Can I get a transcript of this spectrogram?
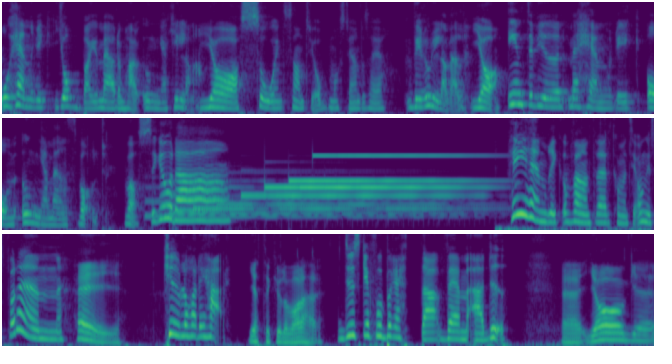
Och Henrik jobbar ju med de här unga killarna. Ja, så intressant jobb måste jag ändå säga. Vi rullar väl? Ja, Intervjun med Henrik om unga mäns våld. varsågoda! Hej Henrik och varmt välkommen till Ångestpodden! Hej! Kul att ha dig här. Jättekul att vara här. Du ska få berätta, vem är du? Eh, Jag eh,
